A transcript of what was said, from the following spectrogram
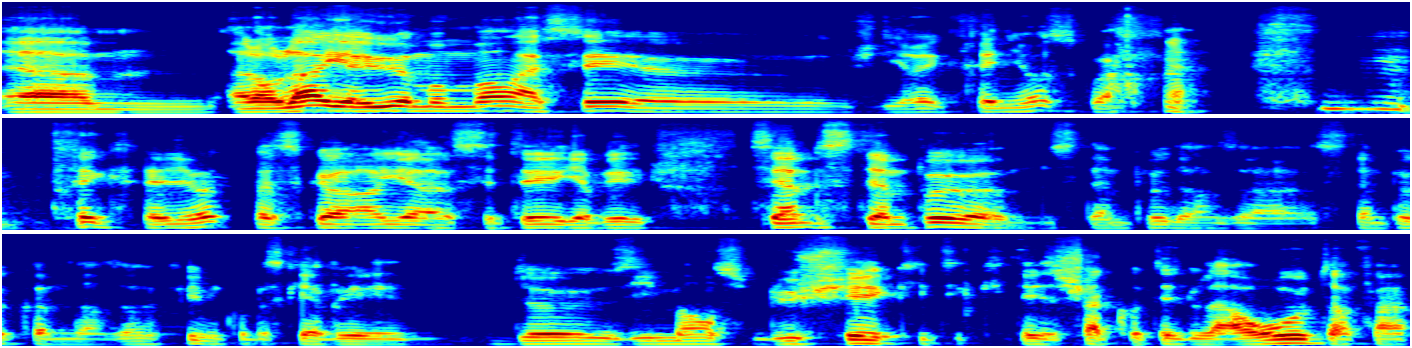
Euh, alors là, il y a eu un moment assez, euh, je dirais, craignos, quoi. Mm. Très craignos, parce que ah, c'était, il y avait, c'était un peu, c'était un peu dans un, c'était un peu comme dans un film, quoi, parce qu'il y avait deux immenses bûchers qui, étaient de chaque côté de la route, enfin,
